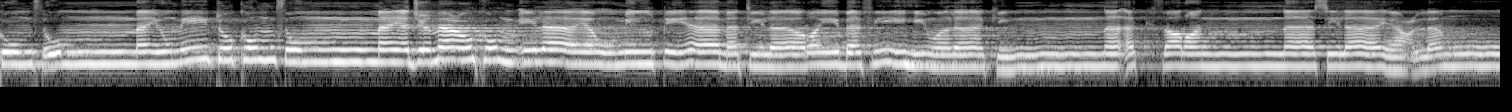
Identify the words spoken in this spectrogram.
يحييكم ثم يميتكم ثم يجمعكم إلى يوم القيامة لا ريب فيه ولكن أكثر الناس لا يعلمون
